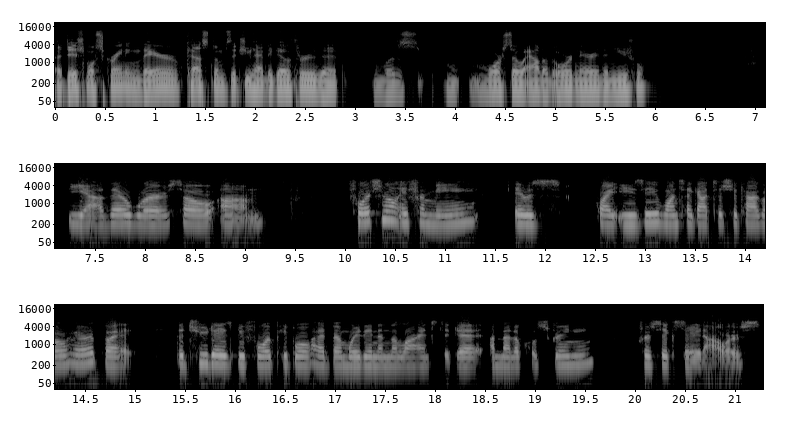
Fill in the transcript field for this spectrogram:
additional screening there, customs that you had to go through that was m- more so out of the ordinary than usual? Yeah, there were. So, um, fortunately for me, it was quite easy once I got to Chicago here, but the two days before, people had been waiting in the lines to get a medical screening for six to eight hours.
